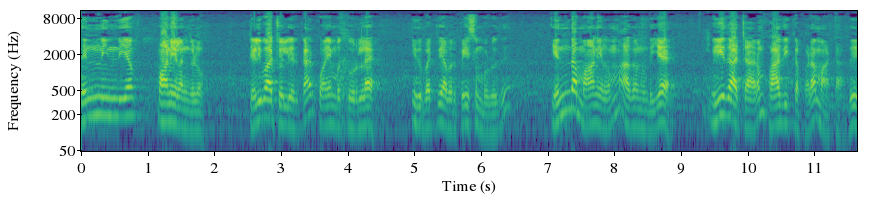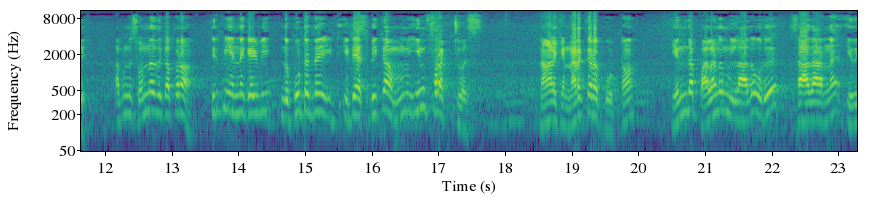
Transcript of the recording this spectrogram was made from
தென்னிந்திய மாநிலங்களும் தெளிவாக சொல்லியிருக்கார். கோயம்புத்தூரில் இது பற்றி அவர் பேசும் பொழுது எந்த மாநிலமும் அதனுடைய விகிதாச்சாரம் பாதிக்கப்பட மாட்டாது. அப்படின்னு சொன்னதுக்கு அப்புறம் திருப்பி என்ன கேள்வி? இந்த கூட்டத்தை இட் ஹாஸ் பிகம் இன்ஃப்ரக்சுவஸ் நாளைக்கு நடக்கிற கூட்டம் எந்த பலனும் இல்லாத ஒரு சாதாரண இது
